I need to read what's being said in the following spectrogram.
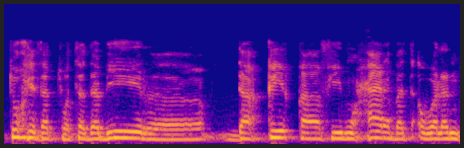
اتخذت وتدابير دقيقة في محاربة أولا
